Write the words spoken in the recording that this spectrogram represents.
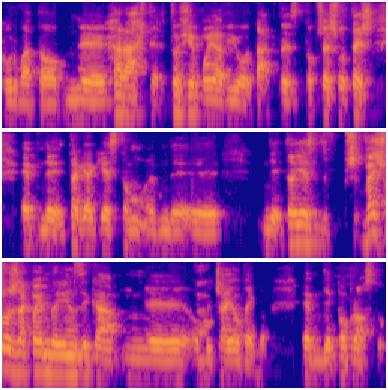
kurwa to charakter. To się pojawiło, tak, to jest, to przeszło też, tak jak jest tą to jest, weszło, że tak powiem, do języka e, obyczajowego e, po prostu.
